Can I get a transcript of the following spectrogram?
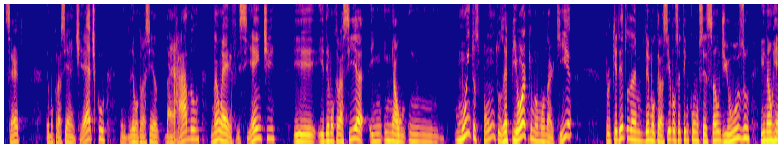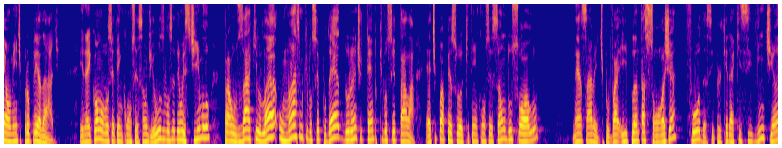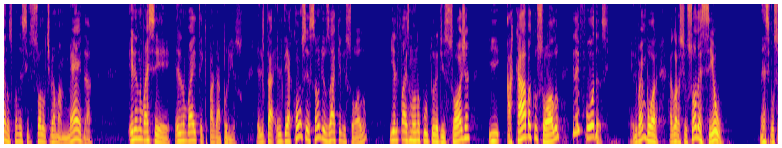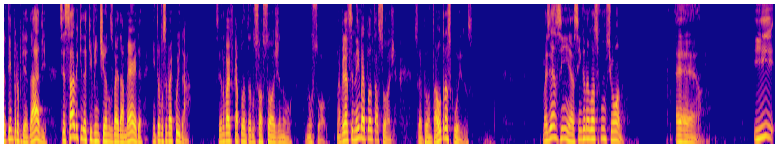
Certo? Democracia é antiético, democracia dá errado, não é eficiente, e, e democracia, em, em, em muitos pontos, é pior que uma monarquia porque dentro da democracia você tem concessão de uso e não realmente propriedade. E daí, como você tem concessão de uso, você tem um estímulo para usar aquilo lá o máximo que você puder durante o tempo que você está lá. É tipo a pessoa que tem a concessão do solo, né, sabe? Tipo, vai e planta soja, foda-se, porque daqui 20 anos, quando esse solo tiver uma merda, ele não vai ser, ele não vai ter que pagar por isso. Ele, tá, ele tem a concessão de usar aquele solo e ele faz monocultura de soja e acaba com o solo e daí foda-se. Ele vai embora. Agora, se o solo é seu, né, se você tem propriedade, você sabe que daqui 20 anos vai dar merda, então você vai cuidar. Você não vai ficar plantando só soja no, no solo. Na verdade, você nem vai plantar soja. Você vai plantar outras coisas. Mas é assim, é assim que o negócio funciona. É... E,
